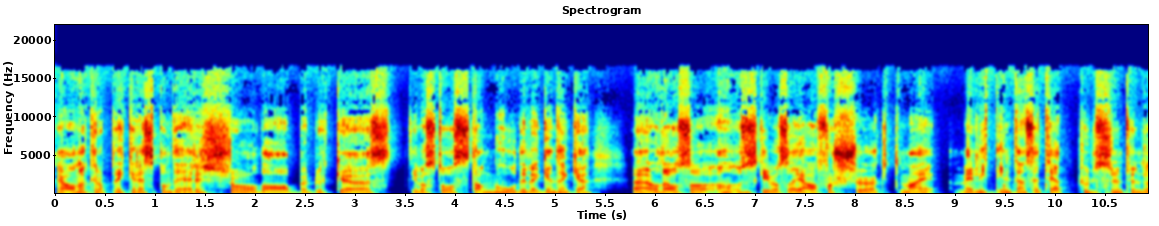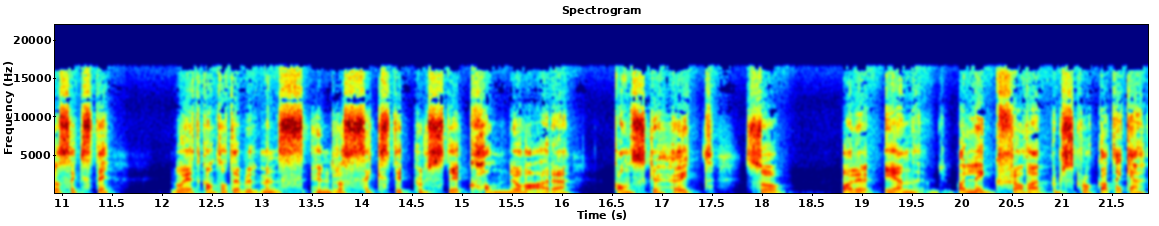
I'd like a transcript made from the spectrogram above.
Ja, Når kroppen ikke responderer, så da bør du ikke stå og stange hodet i veggen, tenker jeg. Eh, og, det er også, og så skriver jeg også jeg har forsøkt meg med litt intensitet, puls rundt 160. Nå i etterkant at jeg ble, Men 160 puls, det kan jo være ganske høyt. Så bare, én bare legg fra deg pulsklokka, tenker jeg.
